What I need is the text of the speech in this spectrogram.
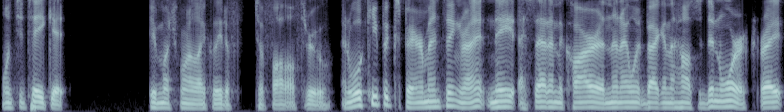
once you take it you're much more likely to to follow through. And we'll keep experimenting, right? Nate, I sat in the car and then I went back in the house. It didn't work, right?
